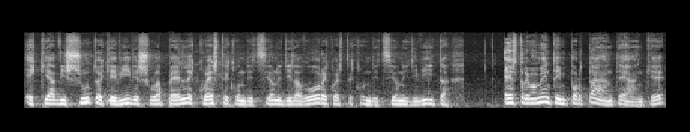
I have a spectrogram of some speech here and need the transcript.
e che ha vissuto e che vive sulla pelle queste condizioni di lavoro e queste condizioni di vita. È estremamente importante anche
